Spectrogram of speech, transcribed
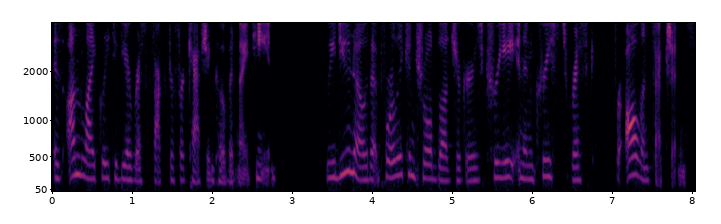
is unlikely to be a risk factor for catching COVID 19. We do know that poorly controlled blood sugars create an increased risk for all infections,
